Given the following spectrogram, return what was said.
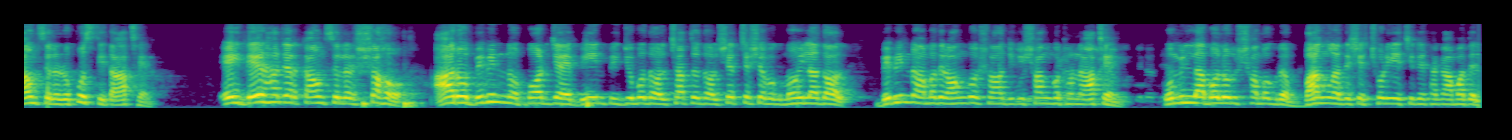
কাউন্সিলর উপস্থিত আছেন, এই দেড় হাজার কাউন্সিলর সহ আরও বিভিন্ন পর্যায়ে বিএনপি যুবদল, ছাত্রদল, স্বেচ্ছাসেবক, মহিলা দল, বিভিন্ন আমাদের অঙ্গ সহযোগী সংগঠন আছেন। কুমিল্লা বলুন, সমগ্র বাংলাদেশে ছড়িয়ে ছিটিয়ে থাকা আমাদের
